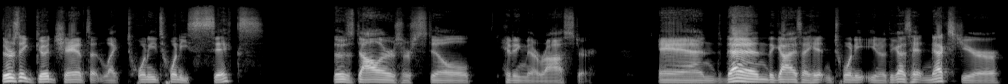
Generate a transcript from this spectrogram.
there's a good chance that like 2026 those dollars are still hitting their roster. And then the guys I hit in 20, you know, the guys I hit next year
